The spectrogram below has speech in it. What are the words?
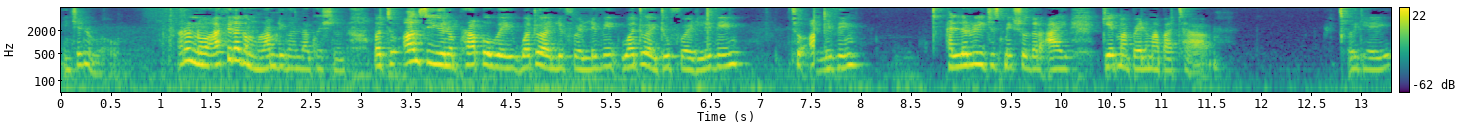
in general. I don't know. I feel like I'm rambling on that question. But to answer you in a proper way, what do I live for a living? What do I do for a living? To a living I literally just make sure that I get my bread and my butter. Okay.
